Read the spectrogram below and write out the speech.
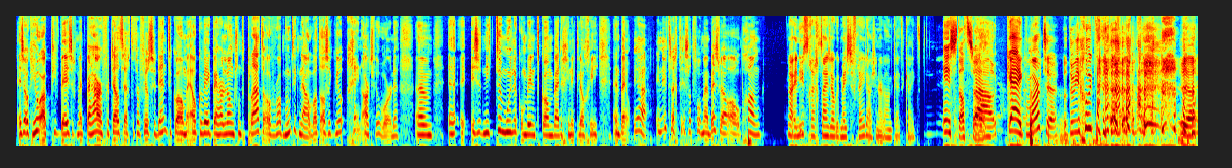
is ook heel actief bezig met bij haar. Vertelt ze echt dat er veel studenten komen elke week bij haar langs om te praten over wat moet ik nou? Wat als ik wil, geen arts wil worden? Um, uh, is het niet te moeilijk om binnen te komen bij de gynaecologie? En bij, ja, in Utrecht is dat volgens mij best wel al op gang. Nou, in Utrecht zijn ze ook het meest tevreden als je naar de enquête kijkt. Is dat zo? Nou, kijk, Marten, dat doe je goed. ja.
